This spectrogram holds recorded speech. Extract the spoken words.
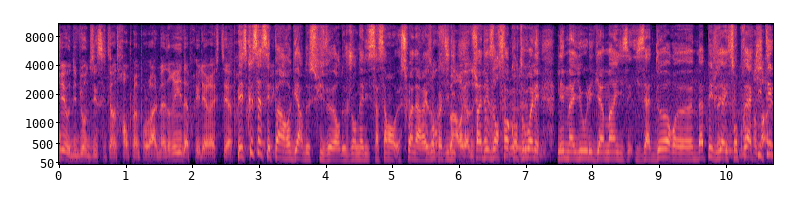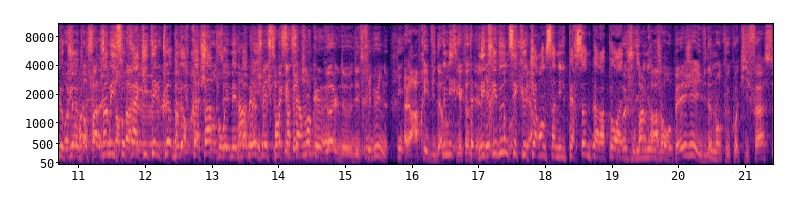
raison. Au début, on disait que c'était un tremplin pour le Real Madrid. Après, il est resté. Après, Mais est-ce que ça, c'est pas un regard de suiveur, de journaliste? Sincèrement, Swan a raison Non, quand il pas dit pas des enfants. Quand on voit les, les maillots, les gamins, ils, ils adorent euh, Mbappé. Je veux dire, ils sont prêts à quitter le club. pas- Non, mais ils sont pas prêts à quitter le club de leur papa pour aimer Non, Mbappé. mais je pas pense sincèrement que- des tribunes. Alors après, évidemment, les tribunes, c'est que faire. 45 000 personnes par rapport à Moi, je vous parle par rapport au. PSG. Évidemment que quoi qu'il fasse,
